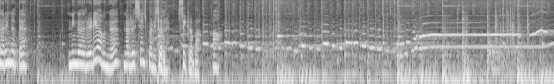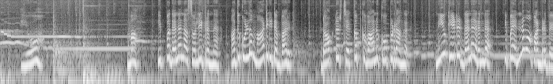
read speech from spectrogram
சரிங்க அத்தை. நீங்க ரெடி ஆகுங்க. நான் ட்ரெஸ் சேஞ்ச் பண்ணிட்டு சரி வரேன் சீக்கிரம் ஆ. ஐயோ. மா இப்பதானே நான் சொல்லிட்டு இருந்தேன். அதுக்குள்ள மாட்டிக்கிட்டேன் பாரு. டாக்டர் செக்கப்க்கு வான்னு கூப்பிடுறாங்க. நீயும் கேட்டுட்டு தானே இருந்த. இப்ப என்னம்மா பண்றது?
